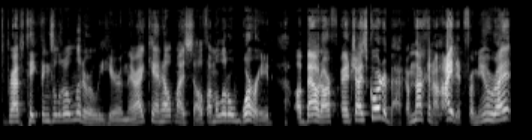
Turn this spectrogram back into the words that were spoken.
to perhaps take things a little literally here and there. I can't help myself. I'm a little worried about our franchise quarterback. I'm not going to hide it from you, right?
